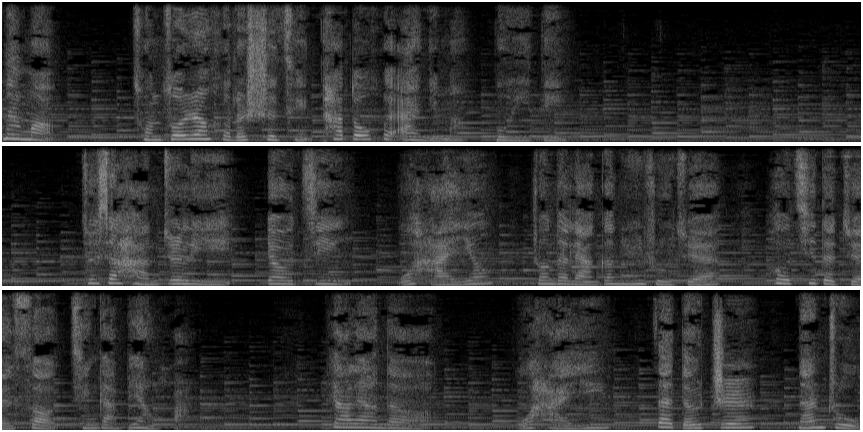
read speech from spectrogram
那么。从做任何的事情，他都会爱你吗？不一定。就像韩剧里又进吴海英中的两个女主角，后期的角色情感变化。漂亮的吴海英在得知男主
